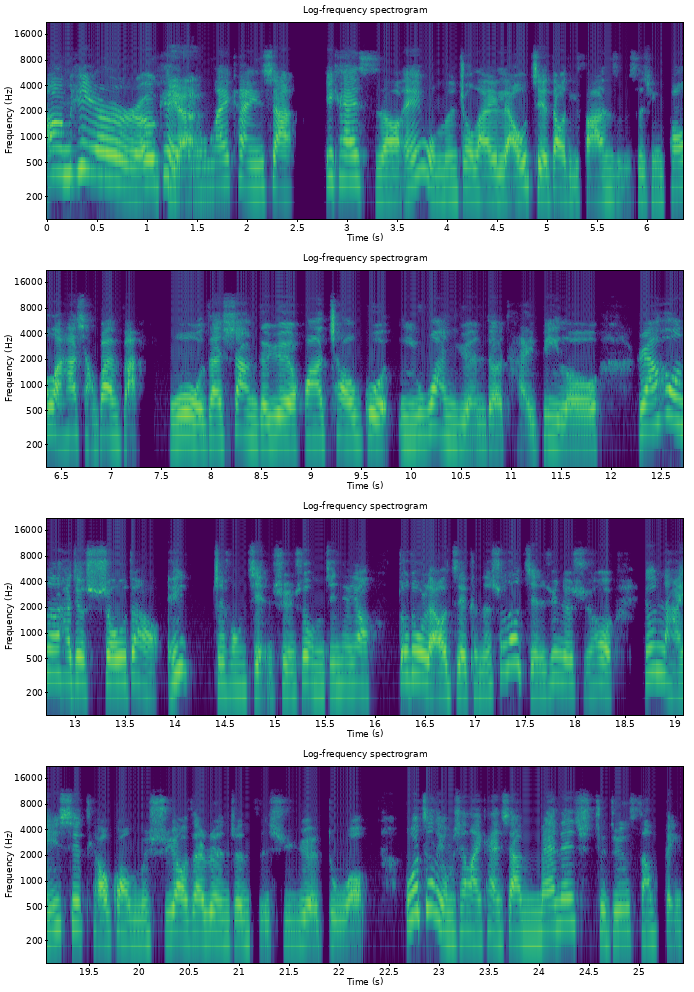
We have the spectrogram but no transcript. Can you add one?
Mm. I'm here. OK，我们来看一下一开始哦，哎，我们就来了解到底发生什么事情。Paula 她想办法哦，在上个月花超过一万元的台币喽。然后呢，他就收到哎这封简讯，所以我们今天要多多了解，可能收到简讯的时候有哪一些条款我们需要再认真仔细阅读哦。不过这里我们先来看一下，manage to do something，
